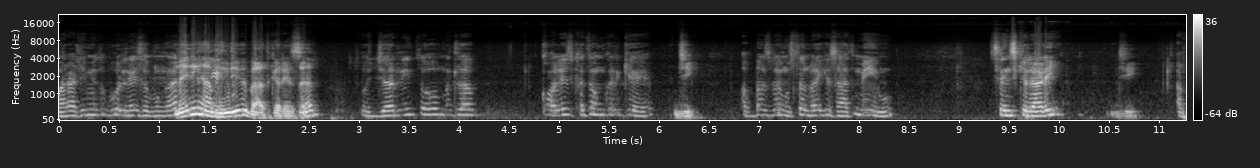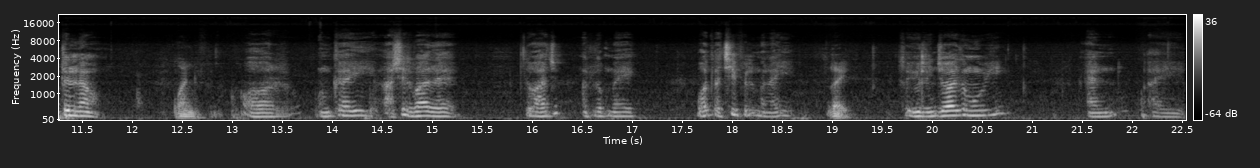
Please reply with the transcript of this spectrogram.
मराठी में तो बोल नहीं सकूंगा नहीं नहीं हम हिंदी में बात करें सर. तो जर्नी तो मतलब कॉलेज खत्म करके जी. अब्बास भाई मुस्तन भाई के साथ में ही हूँ। सिंस खिलाड़ी जी। अप टिल नाउ वंडरफुल और उनका ही आशीर्वाद है। तो आज मतलब मैं एक बहुत अच्छी फ़िल्म बनाई। Right so you will enjoy the movie and I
